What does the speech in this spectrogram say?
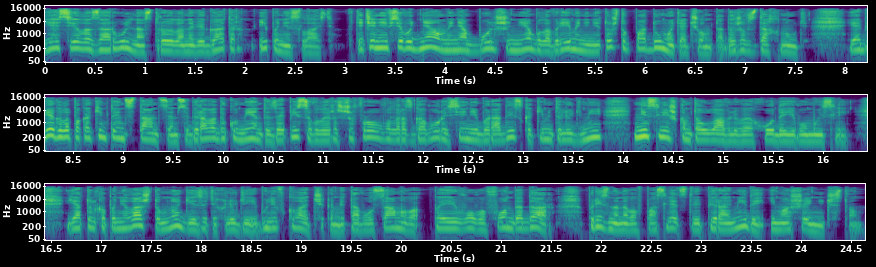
Я села за руль, настроила навигатор и понеслась. В течение всего дня у меня больше не было времени не то что подумать о чем-то, а даже вздохнуть. Я бегала по каким-то инстанциям, собирала документы, записывала и расшифровывала разговоры Сеней Бороды с какими-то людьми, не слишком-то улавливая хода его мыслей. Я только поняла, что многие из этих людей были вкладчиками того самого паевого фонда «Дар», признанного впоследствии пирамидой и мошенничеством.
